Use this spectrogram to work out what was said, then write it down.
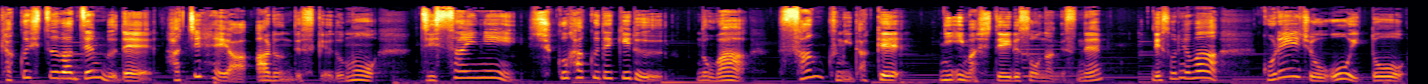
客室は全部で8部屋あるんですけれども実際に宿泊できるのは3組だけに今しているそうなんですね。でそれはこれ以上多いと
